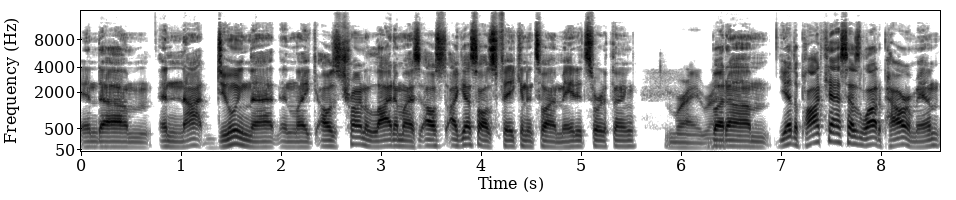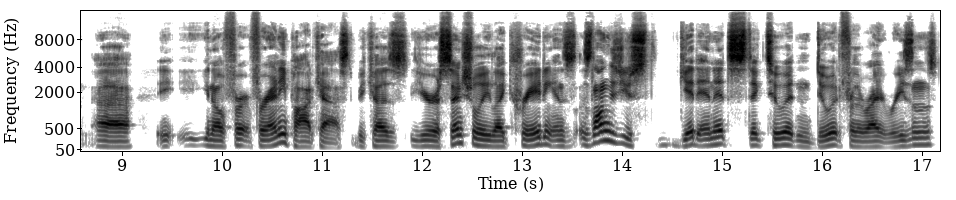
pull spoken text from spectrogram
and um and not doing that and like I was trying to lie to myself. I was I guess I was faking it until I made it sort of thing. Right, right. But um yeah, the podcast has a lot of power, man. Uh you know, for for any podcast because you're essentially like creating as, as long as you get in it, stick to it and do it for the right reasons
